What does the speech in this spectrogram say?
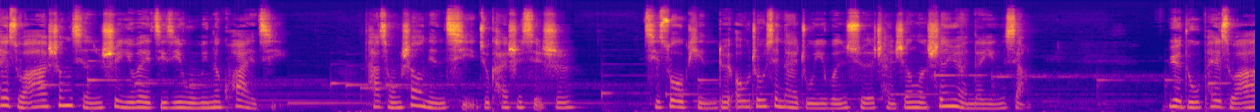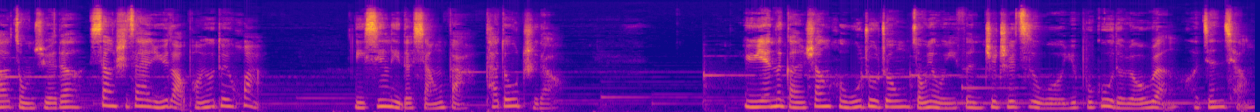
佩索阿生前是一位籍籍无名的会计，他从少年起就开始写诗，其作品对欧洲现代主义文学产生了深远的影响。阅读佩索阿，总觉得像是在与老朋友对话，你心里的想法他都知道。语言的感伤和无助中，总有一份支持自我于不顾的柔软和坚强。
